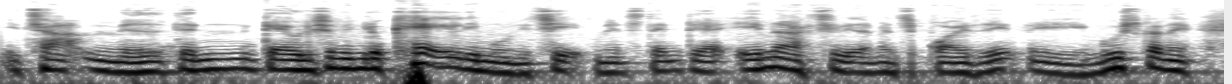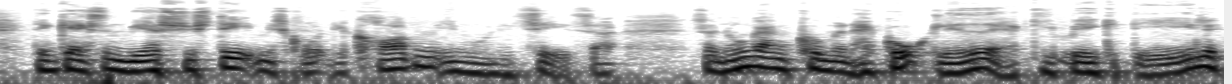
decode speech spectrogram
i tarmen med, den gav ligesom en lokal immunitet, mens den der inaktiverede, man sprøjtede ind i musklerne, den gav sådan mere systemisk rundt i kroppen immunitet. Så, så nogle gange kunne man have god glæde af at give begge dele,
